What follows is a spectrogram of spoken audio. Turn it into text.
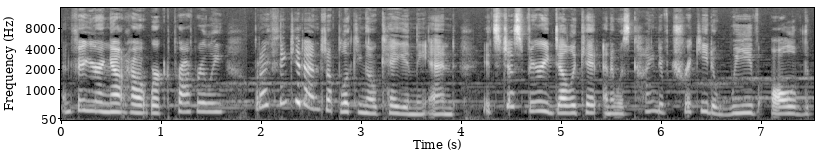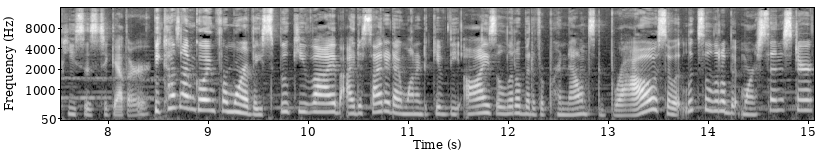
and figuring out how it worked properly, but I think it ended up looking okay in the end. It's just very delicate and it was kind of tricky to weave all of the pieces together. Because I'm going for more of a spooky vibe, I decided I wanted to give the eyes a little bit of a pronounced brow so it looks a little bit more sinister,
